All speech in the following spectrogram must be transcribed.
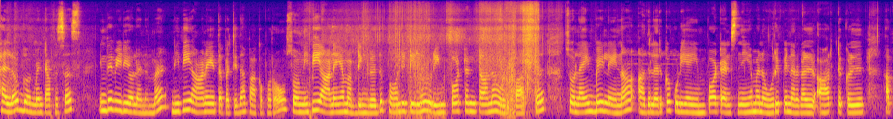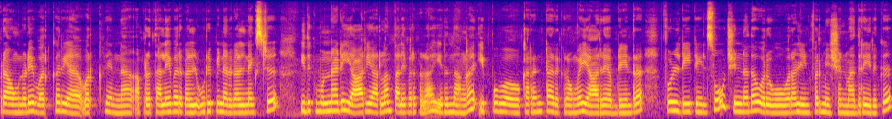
hello government officers. இந்த வீடியோவில் நம்ம நிதி ஆணையத்தை பற்றி தான் பார்க்க போகிறோம் ஸோ நிதி ஆணையம் அப்படிங்கிறது பாலிட்டியில் ஒரு இம்பார்ட்டண்ட்டான ஒரு பார்ட்டு ஸோ லைன் பை லைனாக அதில் இருக்கக்கூடிய இம்பார்ட்டன்ஸ் நியமன உறுப்பினர்கள் ஆர்டிக்கிள் அப்புறம் அவங்களுடைய ஒர்க்கர் ஒர்க் என்ன அப்புறம் தலைவர்கள் உறுப்பினர்கள் நெக்ஸ்ட்டு இதுக்கு முன்னாடி யார் யாரெல்லாம் தலைவர்களாக இருந்தாங்க இப்போது கரண்ட்டாக இருக்கிறவங்க யார் அப்படின்ற ஃபுல் டீட்டெயில்ஸும் சின்னதாக ஒரு ஓவரால் இன்ஃபர்மேஷன் மாதிரி இருக்குது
